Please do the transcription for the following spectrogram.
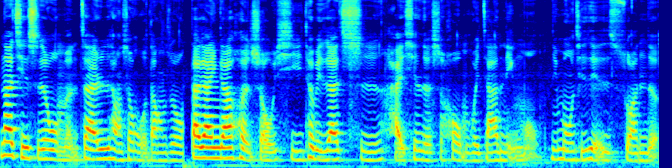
那其实我们在日常生活当中，大家应该很熟悉，特别是在吃海鲜的时候，我们会加柠檬，柠檬其实也是酸的。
